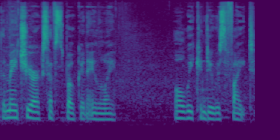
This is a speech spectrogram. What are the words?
The matriarchs have spoken, Aloy. All we can do is fight.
